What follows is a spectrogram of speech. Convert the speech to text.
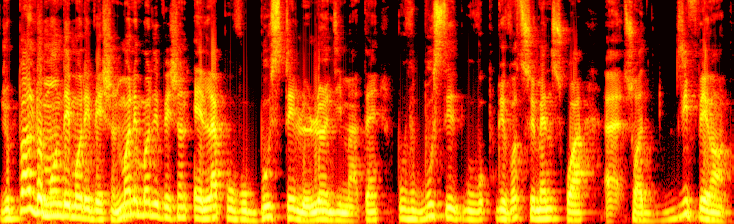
Je parle de Monday Motivation. Monday Motivation est là pour vous booster le lundi matin, pour vous booster, pour que votre semaine soit, euh, soit différente.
